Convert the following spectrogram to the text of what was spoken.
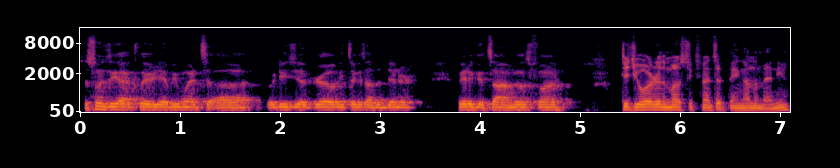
So as soon as he got cleared, yeah, we went to uh, Rodizio Grill. He took us out to dinner. We had a good time. It was fun. Did you order the most expensive thing on the menu?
